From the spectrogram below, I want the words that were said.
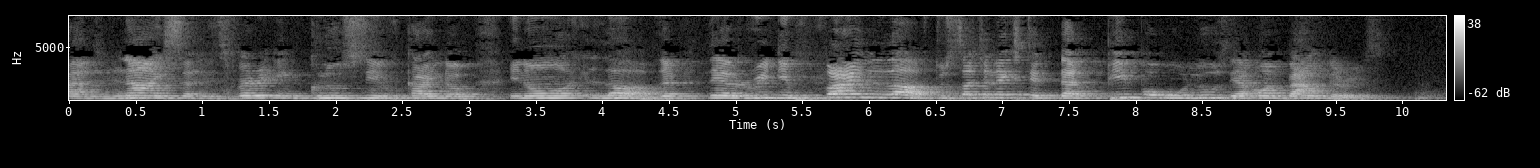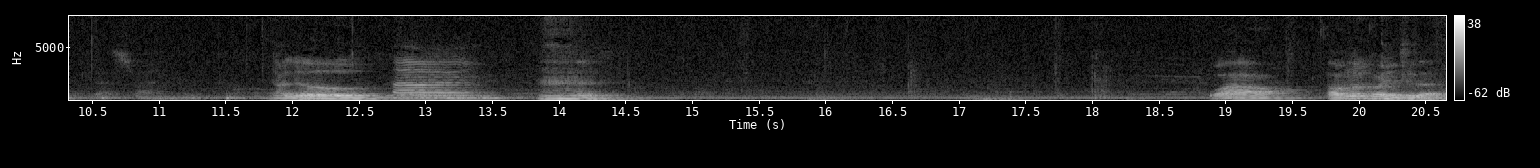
and nice and it's very inclusive kind of, you know, love. They, they redefine love to such an extent that people will lose their own boundaries. Hello? Hi. Wow. I'm not going to that.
